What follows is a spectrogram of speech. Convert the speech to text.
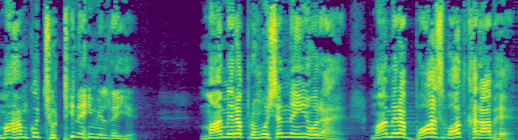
माँ, हमको छुट्टी नहीं मिल रही है। माँ, मेरा प्रमोशन नहीं हो रहा है। माँ, मेरा बॉस बहुत खराब है।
